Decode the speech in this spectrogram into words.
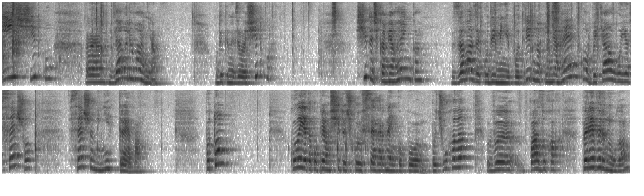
і щітку е, для малювання. У дитини взяла щітку. Щіточка м'ягенька, залазить куди мені потрібно, і м'ягенько витягує все, що, все, що мені треба. Потім, коли я таку прям щіточкою все гарненько почухала в пазухах, перевернула,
